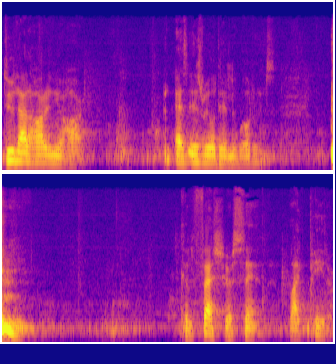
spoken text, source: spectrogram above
Do not harden your heart as Israel did in the wilderness. Confess your sin like Peter.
